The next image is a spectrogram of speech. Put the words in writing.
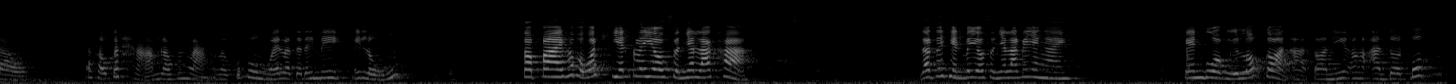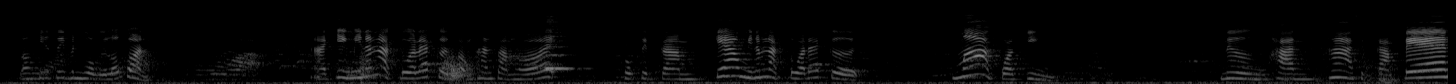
เรา แล้วเขาก็ถามเราข้างหลัง เราก็วงไว้เราจะได้ไม่ไม่หลง ต่อไปเขาบอกว่าเขียนประโยคสัญลักษณ์ค่ะ เราจะเขียนประโยคสัญลักษณ์ได้ยังไง เป็นบวกหรือลบก่อนอะตอนนี้อ่านโจทย์ปุ๊บลองคิดซิเป็นบวกหรือลบก่อนอะกิ่งมีน้ำหนักตัวแรกเกิด 2,360 กรัม แก้วมีน้ำหนักตัวแรกเกิด มากกว่ากิ่ง 1,050 กรัมเป็น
